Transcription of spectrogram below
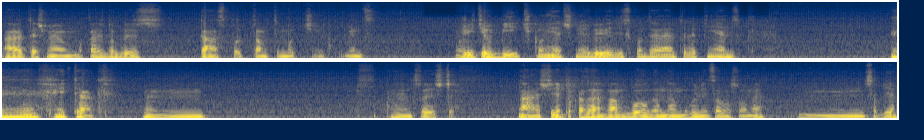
ale też miałem okazję dobry transport w tamtym odcinku, więc możecie wbić koniecznie, by wiedzieć skąd ja miałem tyle pieniędzy. Yy, I tak. Yy, co jeszcze? A, jeszcze nie pokazałem wam, bo oglądałem ogólnie całą słomę yy, sobie.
